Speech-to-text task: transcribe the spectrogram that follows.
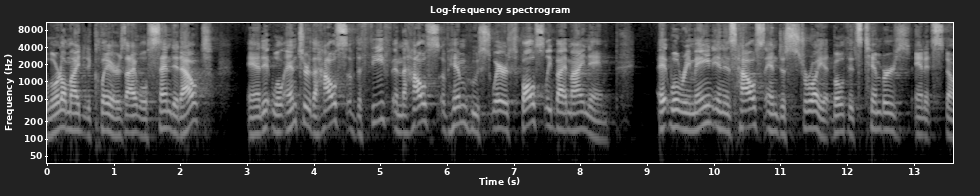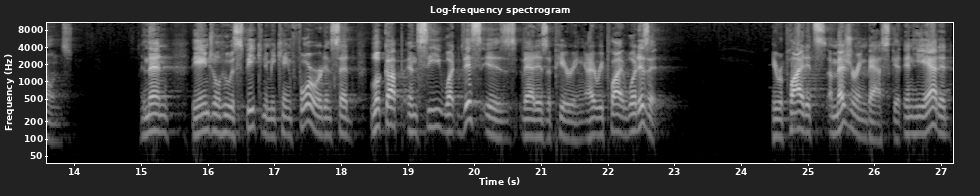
The Lord Almighty declares, I will send it out, and it will enter the house of the thief and the house of him who swears falsely by my name. It will remain in his house and destroy it, both its timbers and its stones. And then the angel who was speaking to me came forward and said, Look up and see what this is that is appearing. I replied, What is it? He replied, It's a measuring basket. And he added,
